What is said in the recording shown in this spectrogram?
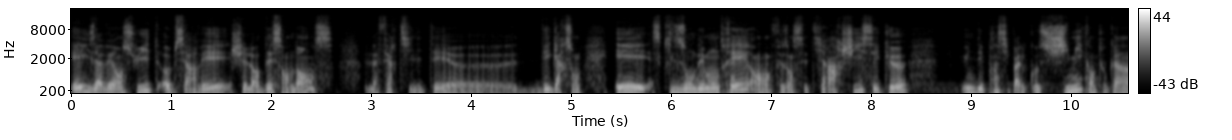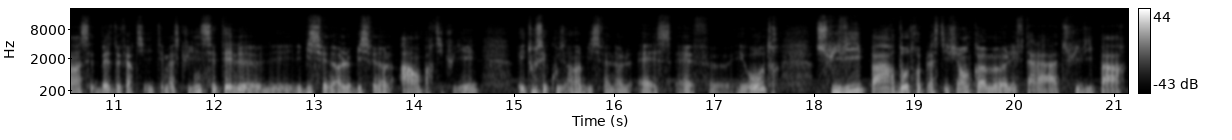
et ils avaient ensuite observé chez leur descendance la fertilité euh, des garçons. Et ce qu'ils ont démontré en faisant cette hiérarchie, c'est que une des principales causes chimiques, en tout cas, hein, cette baisse de fertilité masculine, c'était le, les, bisphénols, le bisphénol A en particulier, et tous ses cousins, bisphénol S, F euh, et autres, suivis par d'autres plastifiants comme euh, les phtalates, suivis par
